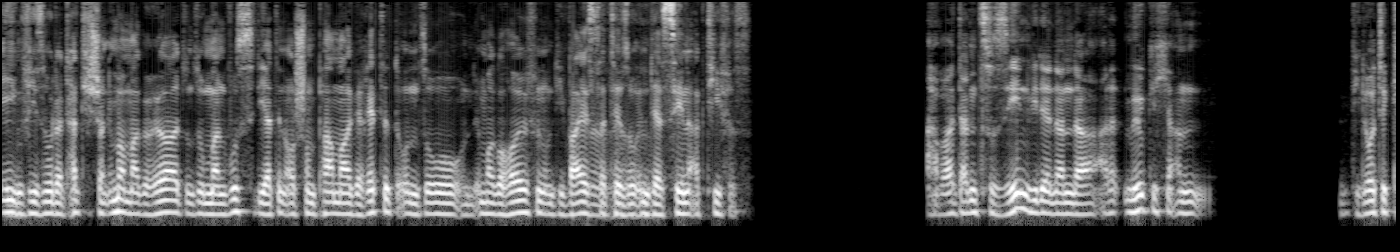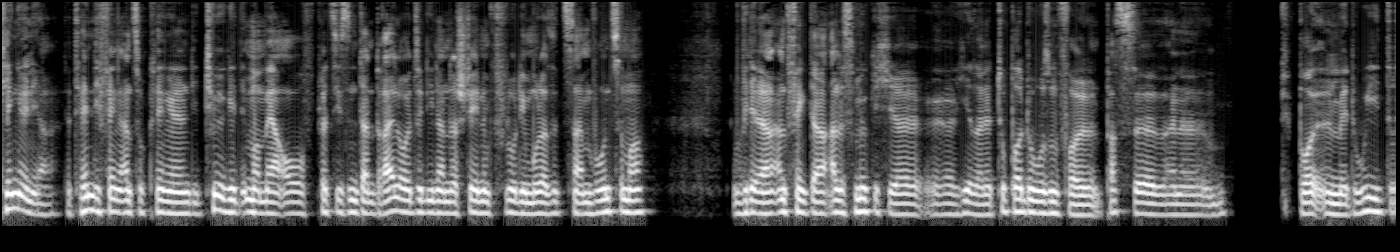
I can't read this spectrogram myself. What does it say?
Irgendwie so, das hatte ich schon immer mal gehört und so, man wusste, die hat den auch schon ein paar Mal gerettet und so und immer geholfen und die weiß, ja, dass der so in der Szene aktiv ist. Aber dann zu sehen, wie der dann da alles Mögliche an. Die Leute klingeln ja. Das Handy fängt an zu klingeln, die Tür geht immer mehr auf. Plötzlich sind dann drei Leute, die dann da stehen im Flur, die Mutter sitzt da im Wohnzimmer. Und wie der dann anfängt, da alles Mögliche, äh, hier seine Tupperdosen voll Paste, seine Beutel mit Weed,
